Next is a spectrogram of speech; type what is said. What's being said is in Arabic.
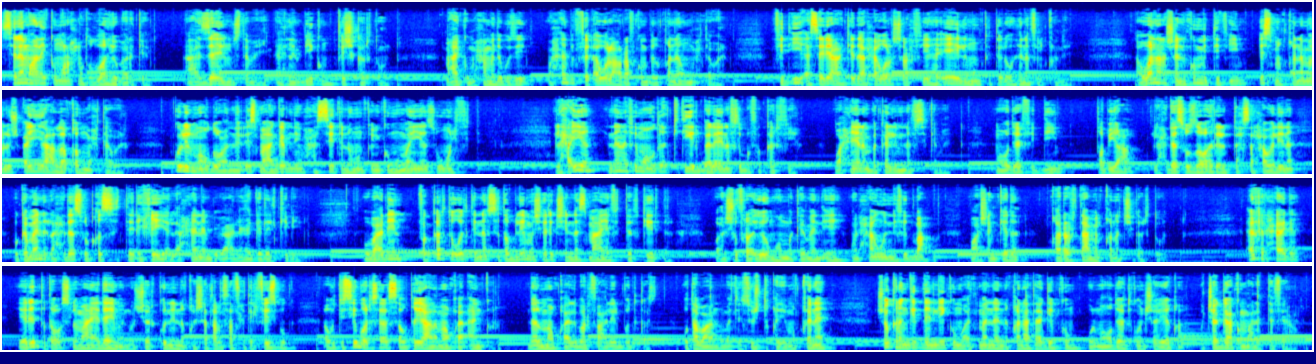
السلام عليكم ورحمة الله وبركاته. أعزائي المستمعين أهلا بيكم في شكرتون. معاكم محمد أبو زيد وحابب في الأول أعرفكم بالقناة ومحتواها. في دقيقة سريعة كده هحاول أشرح فيها إيه اللي ممكن تلاقوه هنا في القناة. أولا عشان نكون متفقين اسم القناة ملوش أي علاقة بمحتواها كل الموضوع إن الاسم عجبني وحسيت إنه ممكن يكون مميز وملفت. الحقيقة إن أنا في مواضيع كتير بلاقي نفسي بفكر فيها وأحيانا بكلم نفسي كمان. مواضيع في الدين طبيعة الأحداث والظواهر اللي بتحصل حوالينا وكمان الأحداث والقصص التاريخية اللي أحيانا بيبقى عليها جدل كبير. وبعدين فكرت وقلت لنفسي طب ليه ما شاركش الناس معايا في التفكير ده؟ وأشوف رأيهم هم كمان إيه ونحاول نفيد بعض. وعشان كده قررت أعمل قناة شكرتون آخر حاجة يا ريت تتواصلوا معايا دايما وتشاركوني النقاشات على صفحة الفيسبوك أو تسيبوا رسالة صوتية على موقع أنكر. ده الموقع اللي برفع عليه البودكاست. وطبعا ما تنسوش تقيموا القناة. شكرا جدا ليكم وأتمنى إن القناة تعجبكم والمواضيع تكون شيقة وتشجعكم على التفاعل.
